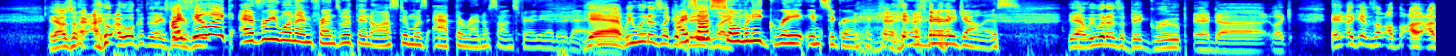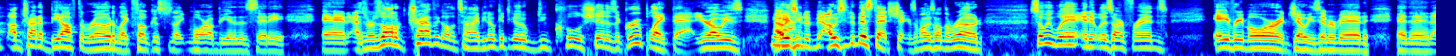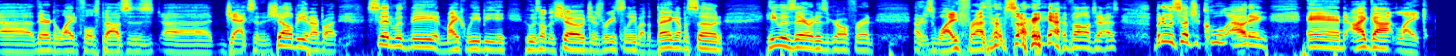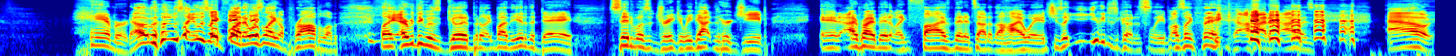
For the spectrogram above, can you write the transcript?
and that was when I, I, woke up the next day. I we feel were- like everyone I'm friends with in Austin was at the Renaissance Fair the other day. yeah, we went as like a I big, I saw like, so many great Instagram pictures. I was very jealous. Yeah, we went as a big group, and uh, like, and again, I'm, I'm, I'm trying to be off the road and like focus like more on being in the city. And as a result of traveling all the time, you don't get to go do cool shit as a group like that. You're always, I always seem to, I always seem to miss that shit because I'm always on the road. So we went, and it was our friends. Avery Moore and Joey Zimmerman, and then uh, their delightful spouses, uh, Jackson and Shelby. And I brought Sid with me and Mike Wiebe, who was on the show just recently about the Bang episode. He was there with his girlfriend, or his wife, rather. I'm sorry. I apologize. But it was such a cool outing. And I got like hammered. It was like it was like fun. It was like a problem. Like everything was good, but like by the end of the day, Sid wasn't drinking. We got in her jeep, and I probably made it like five minutes out of the highway, and she's like, "You can just go to sleep." I was like, "Thank God!" And I was out.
